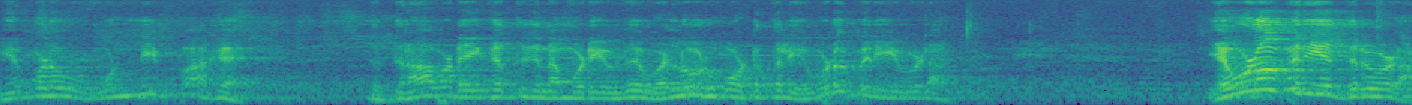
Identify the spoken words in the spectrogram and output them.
எவ்வளவு உன்னிப்பாக இந்த திராவிட இயக்கத்துக்கு நம்முடைய இது வள்ளூர் கோட்டத்தில் எவ்வளோ பெரிய விழா எவ்வளோ பெரிய திருவிழா?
